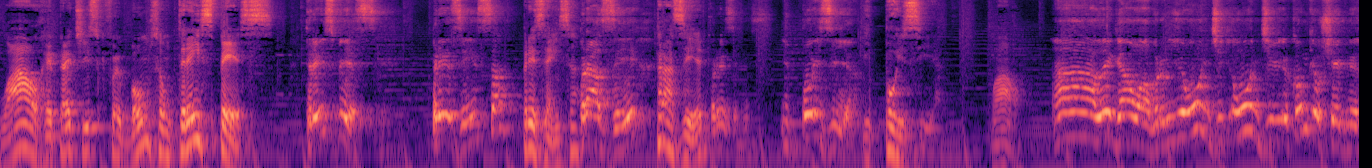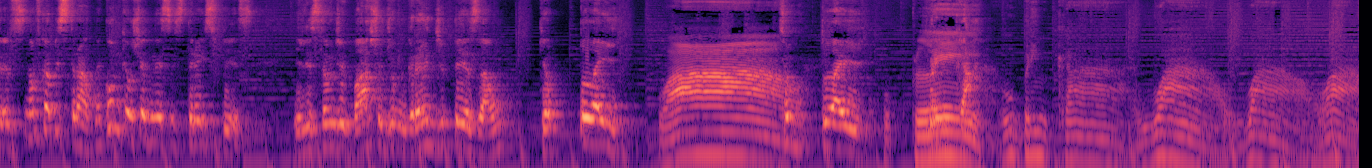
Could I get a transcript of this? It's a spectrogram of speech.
Uau, repete isso que foi bom. São três P's: Três P's: presença, presença, prazer, prazer presença e poesia. e poesia. Uau. Ah, legal, Álvaro. E onde, onde, como que eu chego nesse, não fica abstrato, né? Como que eu chego nesses três P's? Eles estão debaixo de um grande pesão, que é o play. Uau. O play. O play, Brincar. o brincar. Uau, uau, uau.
